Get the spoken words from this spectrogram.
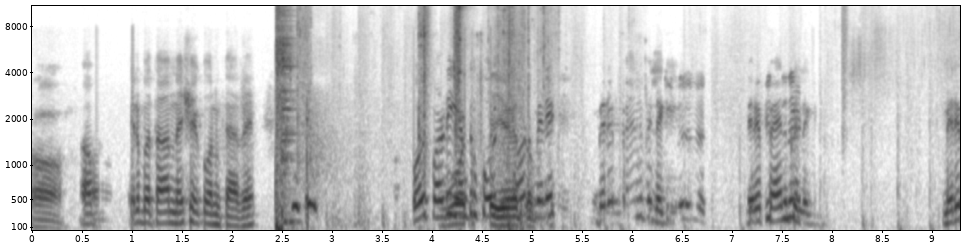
ओ। अब फिर बता नशे कौन कर रहे ओए पड़ी एम टू फोर शॉट तो- मेरे मेरे पैन पे लगी। मेरे पैन पे लगी। मेरे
